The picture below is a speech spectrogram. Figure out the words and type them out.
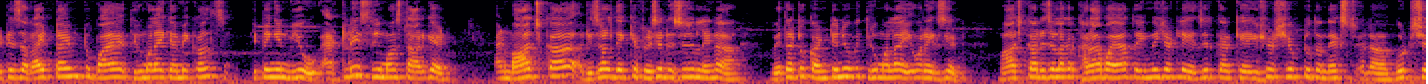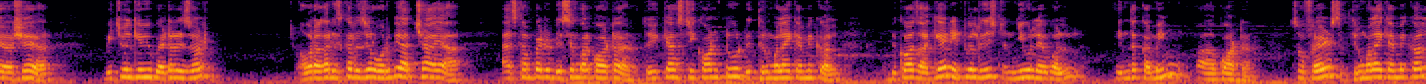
it is the right time to buy Thirumalai chemicals keeping in view at least three months target and March का रिज़ल्ट देख के फिर से डिसीज़न लेना whether to continue with Thirumalai और एग्जिट मार्च का रिज़ल्ट अगर खराब आया तो इमीजिएटली एग्जिट करके you should shift to the next good share which will give you better result और अगर इसका रिज़ल्ट और भी अच्छा आया as compare to December quarter तो you can stick on to Thirumalai chemical because again it will reach new level in the coming quarter so friends Thirumalai chemical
